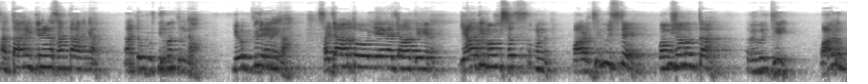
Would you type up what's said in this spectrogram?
సంతానం సంతానంగా అంటూ బుద్ధిమంతులుగా యోగ్యులైనగా సజాతో ఏన జాతేన వ్యాధి వంశస్సు వాడు జన్మిస్తే వంశమంతా అభివృద్ధి. వాడు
